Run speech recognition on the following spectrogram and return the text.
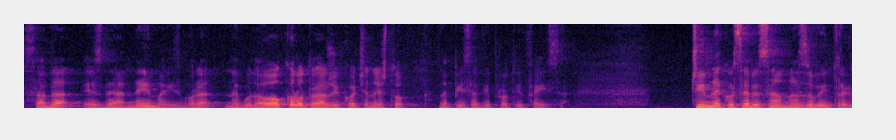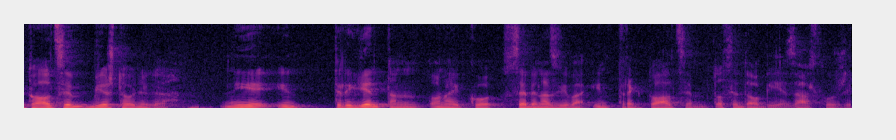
sada SDA nema izbora, nego da okolo traži ko će nešto napisati protiv Face-a. Čim neko sebe sam nazove intelektualcem, bješte od njega. Nije inteligentan onaj ko sebe naziva intelektualcem. To se dobije, zasluži,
